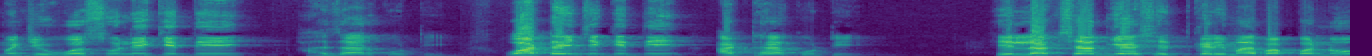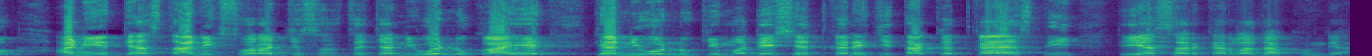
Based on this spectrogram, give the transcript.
म्हणजे वसुली किती? हजार कोटी. वाटायची किती? अठरा कोटी. हे लक्षात घ्या शेतकरी मायबापांनो. आणि येत्या स्थानिक स्वराज्य संस्थेच्या निवडणुका आहेत. त्या निवडणुकीमध्ये शेतकऱ्याची ताकद काय असती? ते या सरकारला दाखवून द्या.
